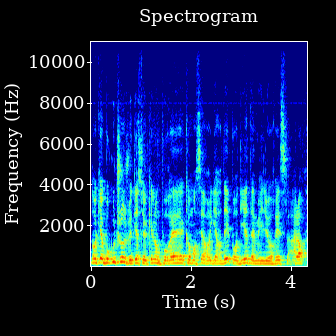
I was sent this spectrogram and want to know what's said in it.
donc, il y a beaucoup de choses, je veux dire, sur lesquelles on pourrait commencer à regarder pour dire d'améliorer cela. Alors,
